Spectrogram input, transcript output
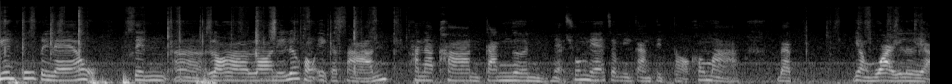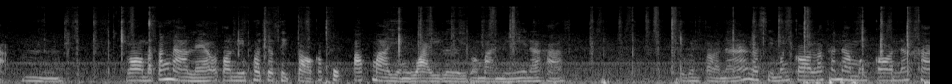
ยื่นกู้ไปแล้วเซ็นเอ่อรอรอในเรื่องของเอกสารธนาคารการเงินเนี่ยช่วงนี้จะมีการติดต่อเข้ามาแบบอย่างไวเลยอะ่ะรอมาตั้งนานแล้ว ตอนนี้พอจะติดต่อก็ปุ๊บปั๊บมาอย่างไวเลยประมาณนี้นะคะ ดูกันต่อนะราศีมังกรลัคนามังกรนะคะ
